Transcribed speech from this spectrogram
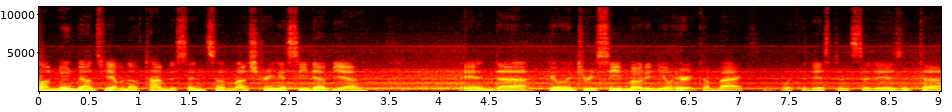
On Moonbounce, you have enough time to send some uh, string of CW and uh, go into receive mode, and you'll hear it come back with the distance it is. It uh,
